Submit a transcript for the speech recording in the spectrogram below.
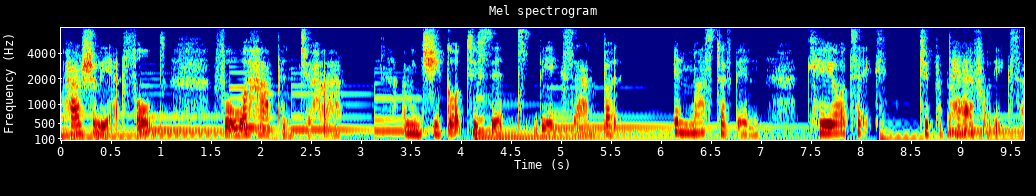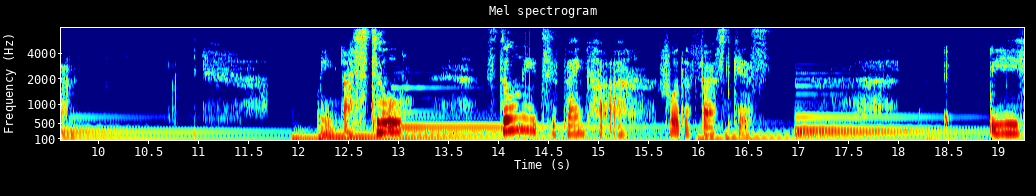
partially at fault for what happened to her. I mean, she got to sit the exam, but it must have been chaotic to prepare for the exam mean, I still still need to thank her for the first kiss. We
